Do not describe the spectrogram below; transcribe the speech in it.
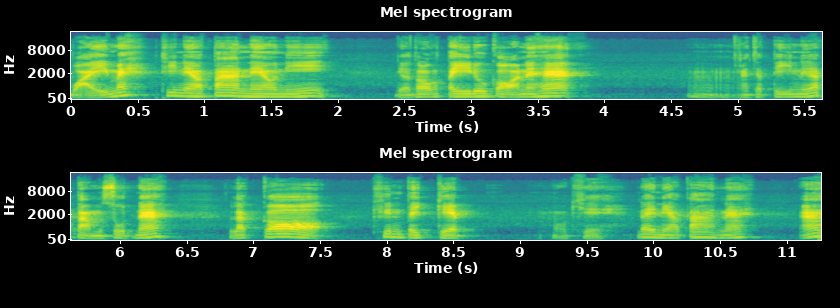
ไหวไหมที่แนวต้านแนวนี้ ดี๋ยวลองตีดูก่อนนะฮะอืมอาจจะตีเนื้อต่ำสุดนะ แล้วก็ขึ้นไปเก็บ โอเค ได้แนวต้านนะ อะ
